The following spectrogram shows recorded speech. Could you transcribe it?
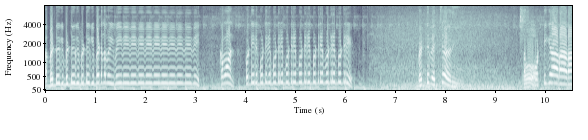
ആ ബെഡ് വെക്കി ബെഡ് വെക്കി ബെഡ് വെക്കി പെട്ടെന്ന് കമോൺ പൊട്ടിരി പൊട്ടിരി പൊട്ടിരി പൊട്ടിരി പൊട്ടിരി പൊട്ടിരി പൊട്ടിരി പൊട്ടിരി ബെഡ് വെച്ചോ നീ പൊട്ടിക്കടാടാ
